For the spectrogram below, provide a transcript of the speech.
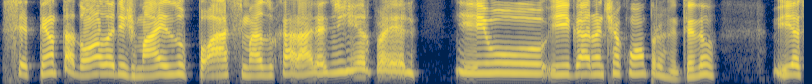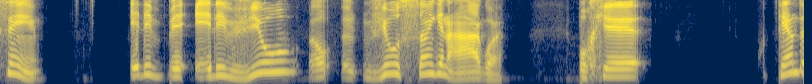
70 dólares mais o passe, mais o caralho, é dinheiro para ele. E, o, e garante a compra, entendeu? E assim, ele, ele viu, viu o sangue na água. Porque tendo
